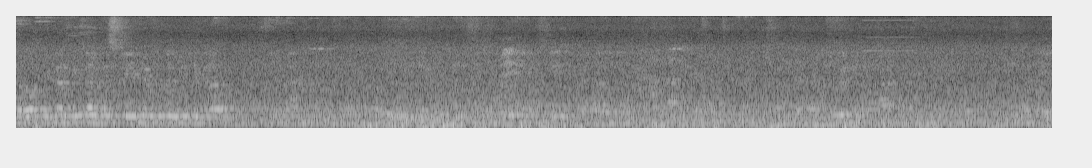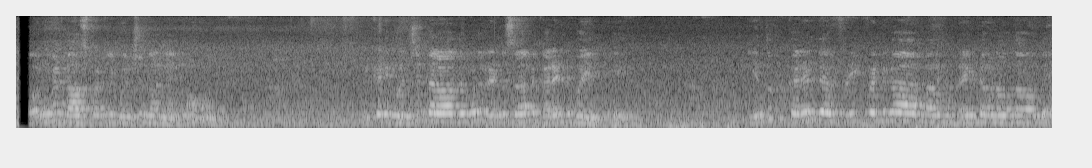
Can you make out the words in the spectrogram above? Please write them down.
తర్వాత ఇక్కడ మిగతా టెస్ట్ ఏమేమి ఉంది మీ దగ్గర గవర్నమెంట్ హాస్పిటల్కి వచ్చిన్నాను నేను. ఇక్కడికి వచ్చిన తర్వాత కూడా రెండు సార్లు కరెంట్ పోయింది. ఎందుకు కరెంట్ ఫ్రీక్వెంట్గా మనకు బ్రేక్ డౌన్ అవుతా ఉంది.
